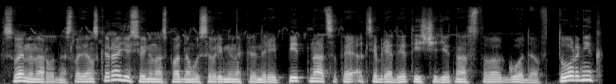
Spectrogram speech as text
С вами Народное славянское радио. Сегодня у нас по одному из современных календарей 15 октября 2019 года, вторник.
